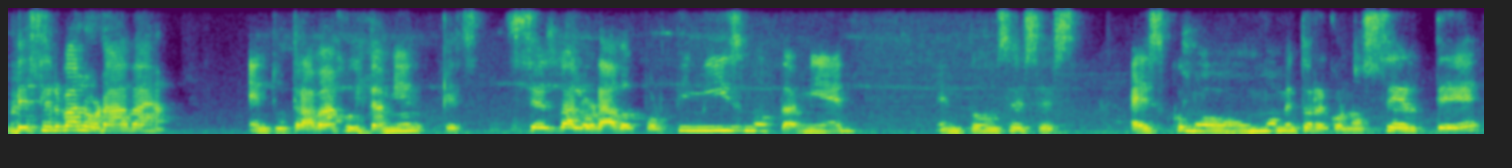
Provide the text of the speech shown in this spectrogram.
de ser valorada en tu trabajo y también que seas valorado por ti mismo también. Entonces es, es como un momento de reconocerte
